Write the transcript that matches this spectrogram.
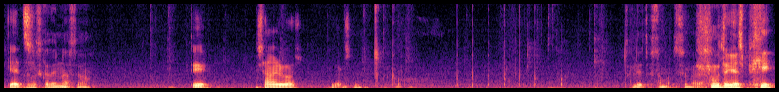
Και έτσι. Βασικά δεν είναι αυτό. Τι. Είσαι ανεργός. Δεν το ξέρω. Τι λέει το στόμα του σήμερα. Μου το έχεις πει.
